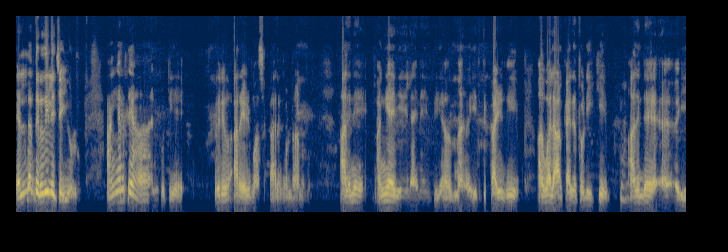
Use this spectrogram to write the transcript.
എല്ലാം ധൃതിയിൽ ചെയ്യുള്ളൂ. അങ്ങനത്തെ ആ ആൺകുട്ടിയെ ഒരു ആറേഴ് മാസക്കാലം കൊണ്ടാണ് അതിനെ ഭംഗിയായ രീതിയിൽ അതിനെ ഇരുത്തി ഇരുത്തി കഴുകുകയും അതുപോലെ ആൾക്കാരെ തൊടിയിക്കുകയും അതിന്റെ ഈ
